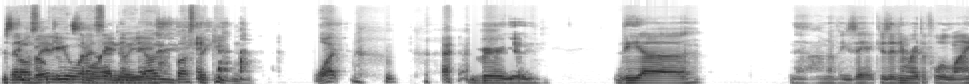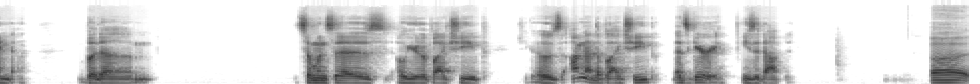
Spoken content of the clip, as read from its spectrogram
Just then I'll say to you what I said to a random name. young Buster Keaton. what? Very good. The uh no, I don't know if I can say it because I didn't write the full line down. But um someone says, Oh, you're the black sheep. She goes, I'm not the black sheep. That's Gary. He's adopted. Uh,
